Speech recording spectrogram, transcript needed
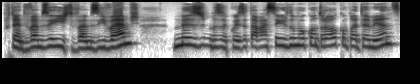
Portanto, vamos a isto, vamos e vamos. Mas, mas a coisa estava a sair do meu controle completamente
